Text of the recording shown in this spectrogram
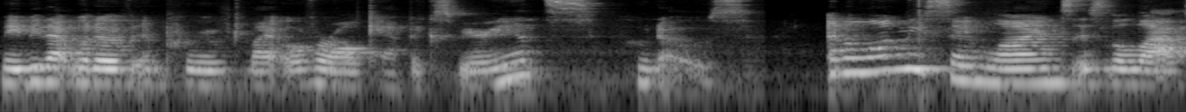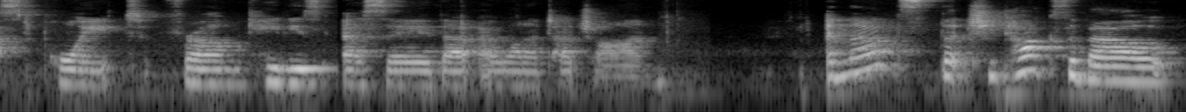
Maybe that would have improved my overall camp experience. Who knows? And along these same lines is the last point from Katy's essay that I want to touch on. And that's that she talks about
